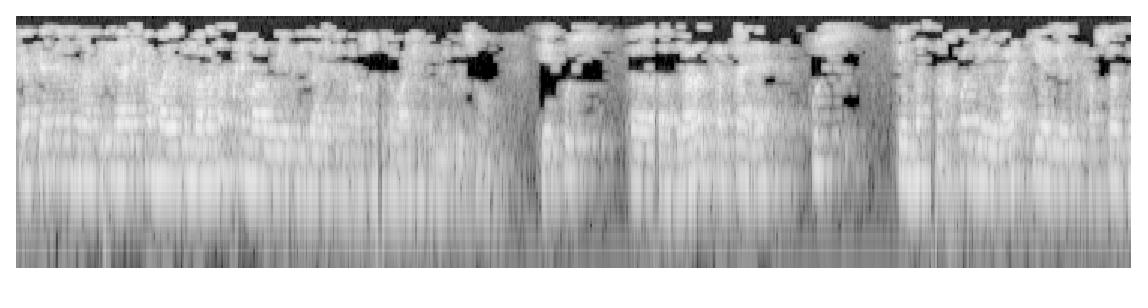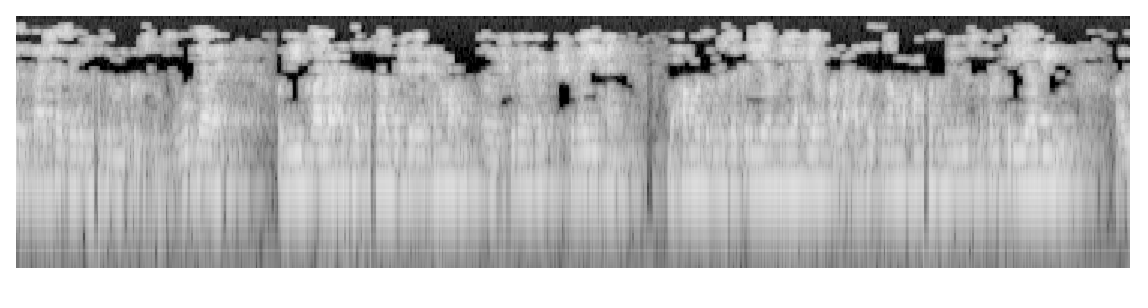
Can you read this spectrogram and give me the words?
کیا کہتے ہیں برافی ادارے کا مایت اللہ نسخ مارو یہ فضارے کا نام سب سے واشت ابن کلسوم کہ اس درارت کرتا ہے اس کے نسخ پر جو روایت کیا گیا جب حفصہ سے رتاشا سے رضوت میں کلسوم سے، وہ کیا ہے؟ ابھی قال حدثنا ابو شریح شریح محمد بن زکریہ بن یحییٰ قال حدثنا محمد بن یوسف الفریابی قال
